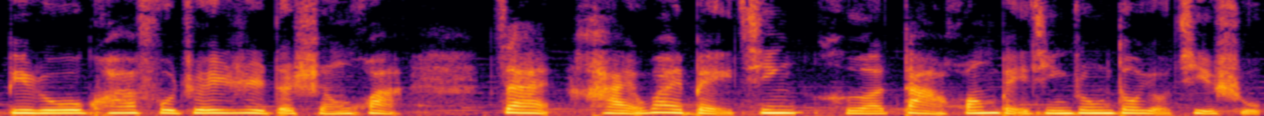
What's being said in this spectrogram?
比如夸父追日的神话。在海外北京和大荒北京中都有记述，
